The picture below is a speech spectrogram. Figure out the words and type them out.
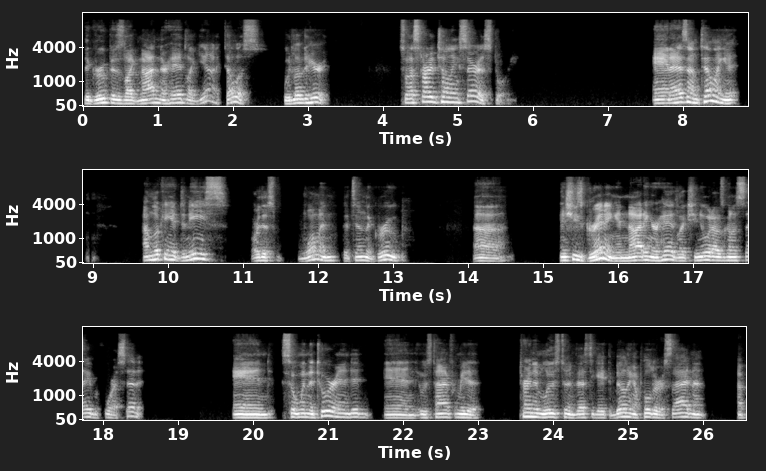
the group is like nodding their head, like, yeah, tell us. We'd love to hear it. So I started telling Sarah's story. And as I'm telling it, I'm looking at Denise or this woman that's in the group, uh, and she's grinning and nodding her head like she knew what I was going to say before I said it. And so when the tour ended and it was time for me to turn them loose to investigate the building, I pulled her aside and I, I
